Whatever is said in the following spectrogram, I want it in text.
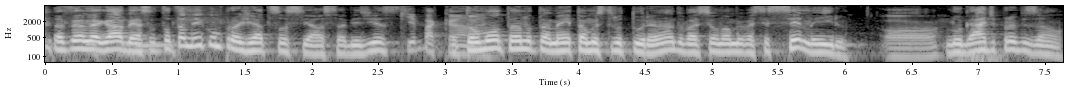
está sendo legal, Bessa. Eu tô também com um projeto social, sabia disso? Que bacana. Estou montando também, estamos estruturando, vai ser o nome vai ser Celeiro. Oh. Lugar de provisão.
